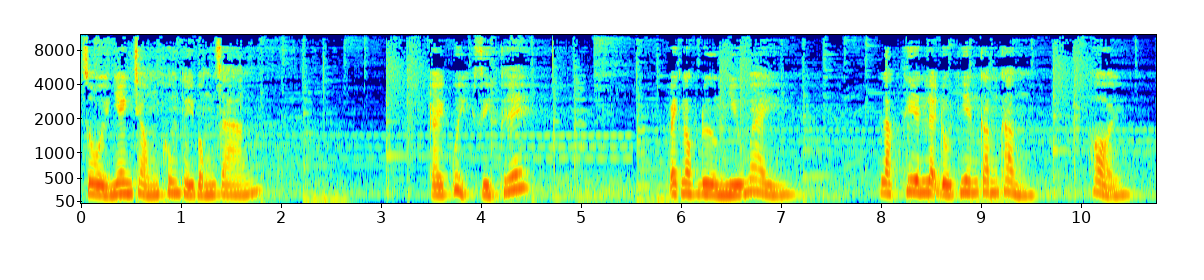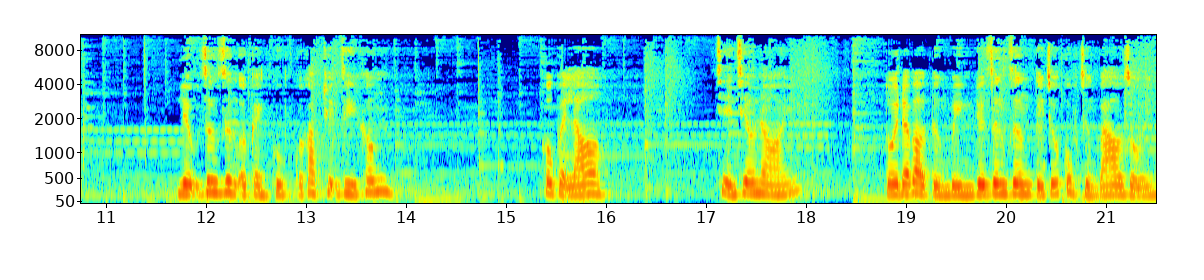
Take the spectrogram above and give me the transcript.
rồi nhanh chóng không thấy bóng dáng. Cái quỷ gì thế? Bạch Ngọc Đường nhíu mày. Lạc Thiên lại đột nhiên căng thẳng, hỏi Liệu Dương Dương ở cảnh cục có gặp chuyện gì không? Không phải lo. Triển chiêu nói Tôi đã bảo Tường Bình đưa Dương Dương tới chỗ cục trưởng bao rồi.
